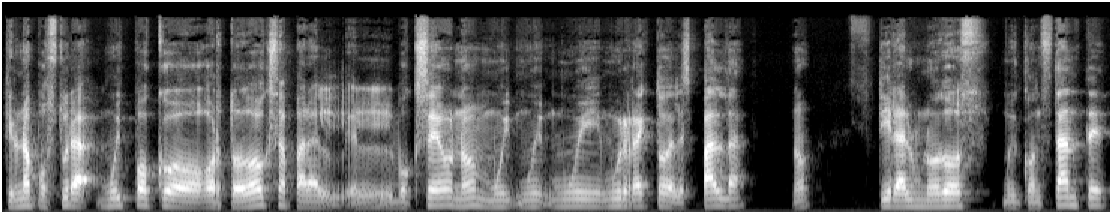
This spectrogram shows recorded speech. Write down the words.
tiene una postura muy poco ortodoxa para el, boxeo, ¿no? Muy, muy, muy, muy recto de la espalda, ¿no? Tira el 1-2 muy constante,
